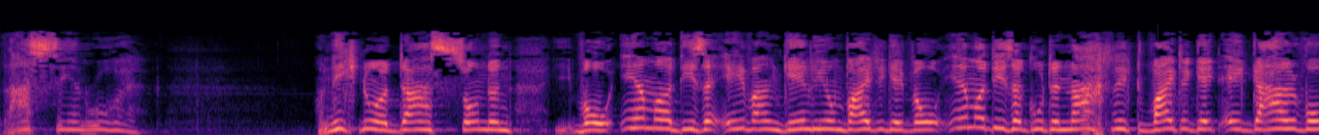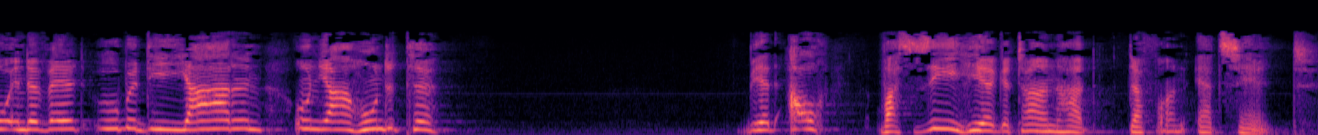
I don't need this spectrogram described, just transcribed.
Lass sie in Ruhe. Und nicht nur das, sondern wo immer dieser Evangelium weitergeht, wo immer diese gute Nachricht weitergeht, egal wo in der Welt, über die Jahre und Jahrhunderte, wird auch, was sie hier getan hat, davon erzählt.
